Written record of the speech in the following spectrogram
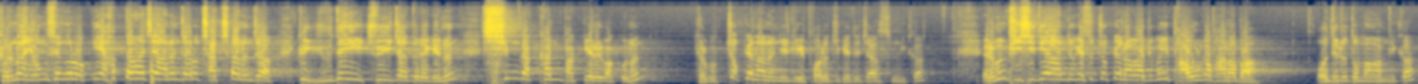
그러나 영생을 얻기에 합당하지 않은 자로 자처하는 자, 그 유대주의자들에게는 심각한 박해를 받고는 결국 쫓겨나는 일이 벌어지게 되지 않습니까? 여러분 비시디아 안독에서 쫓겨나가지고 이 바울과 바나바 어디로 도망합니까?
